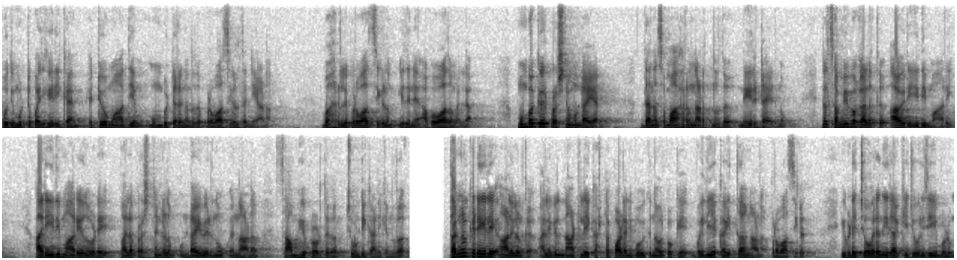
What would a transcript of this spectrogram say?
ബുദ്ധിമുട്ട് പരിഹരിക്കാൻ ഏറ്റവും ആദ്യം മുമ്പിട്ടിറങ്ങുന്നത് പ്രവാസികൾ തന്നെയാണ്. ബഹ്റിലെ പ്രവാസികളും ഇതിന് അപവാദമല്ല. മുമ്പൊക്കെ ഒരു പ്രശ്നമുണ്ടായാൽ ധനസമാഹരണം നടത്തുന്നത് നേരിട്ടായിരുന്നു. എന്നാൽ സമീപകാലത്ത് ആ ഒരു രീതി മാറി. ആ രീതി മാറിയതോടെ പല പ്രശ്നങ്ങളും ഉണ്ടായി വരുന്നു എന്നാണ് സാമൂഹ്യ പ്രവർത്തകർ ചൂണ്ടിക്കാണിക്കുന്നത്. തങ്ങൾക്കിടയിലെ ആളുകൾക്ക് അല്ലെങ്കിൽ നാട്ടിലെ കഷ്ടപ്പാട് അനുഭവിക്കുന്നവർക്കൊക്കെ വലിയ കൈത്താങ്ങാണ് പ്രവാസികൾ. ഇവിടെ ചോര നീരാക്കി ജോലി ചെയ്യുമ്പോഴും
